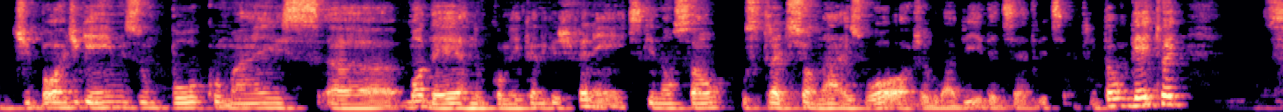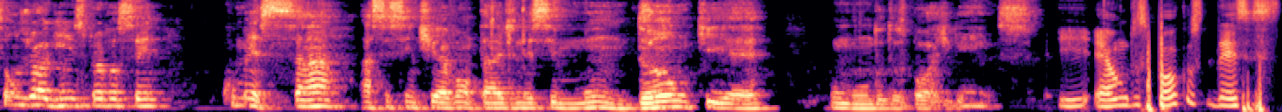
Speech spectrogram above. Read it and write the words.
de board games um pouco mais uh, moderno, com mecânicas diferentes, que não são os tradicionais War, Jogo da Vida, etc, etc. Então, o Gateway são joguinhos para você começar a se sentir à vontade nesse mundão que é o mundo dos board games. E é um dos poucos desses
